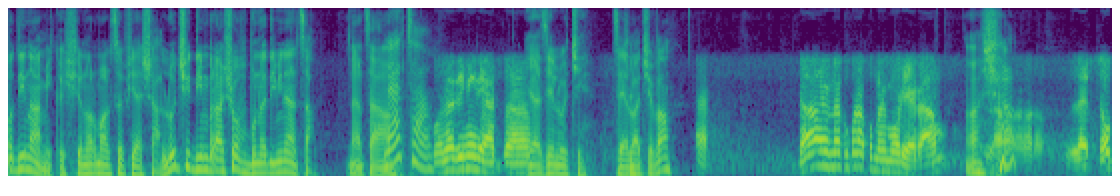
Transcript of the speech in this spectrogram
o dinamică și e normal să fie așa. Luci din Brașov, bună dimineața! Neața. Neața. Bună dimineața! Ia zi, Luci. Ți-ai luat ceva? Da, eu mi-am cumpărat o memorie RAM Așa. la laptop.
